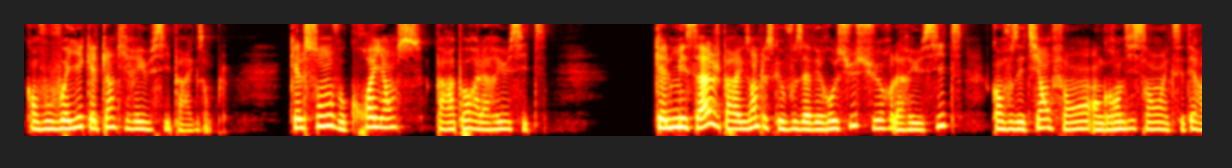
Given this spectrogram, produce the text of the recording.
quand vous voyez quelqu'un qui réussit, par exemple? Quelles sont vos croyances par rapport à la réussite? Quel message, par exemple, est-ce que vous avez reçu sur la réussite quand vous étiez enfant, en grandissant, etc.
